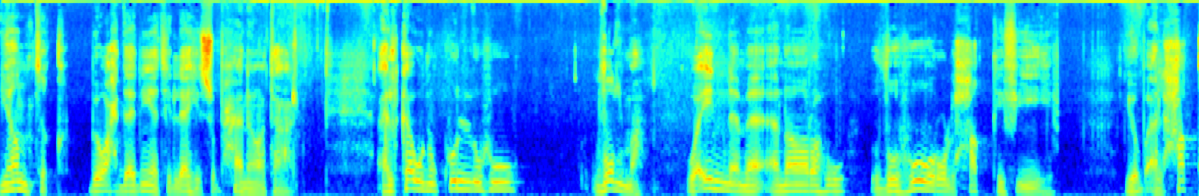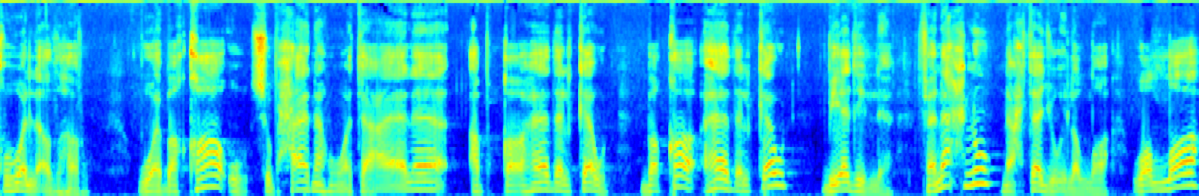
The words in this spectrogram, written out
ينطق بوحدانية الله سبحانه وتعالى. الكون كله ظلمة وإنما أناره ظهور الحق فيه. يبقى الحق هو اللي أظهره وبقاء سبحانه وتعالى أبقى هذا الكون بقاء هذا الكون بيد الله. فنحن نحتاج إلى الله والله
